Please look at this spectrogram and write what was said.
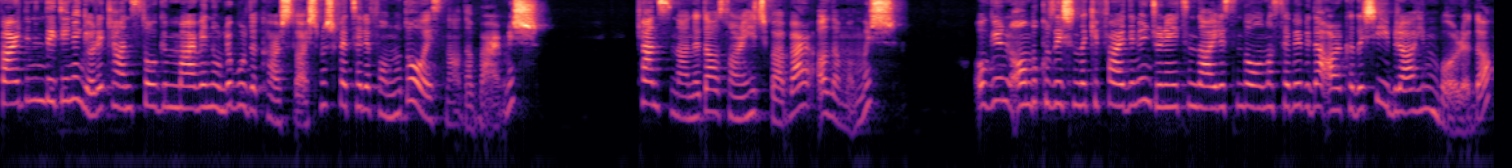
Ferdi'nin dediğine göre kendisi o gün Merve Nur'la burada karşılaşmış ve telefonunu da o esnada vermiş. Kendisinden de daha sonra hiçbir haber alamamış. O gün 19 yaşındaki Ferdi'nin Cüneyt'in dairesinde olma sebebi de arkadaşı İbrahim bu arada.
